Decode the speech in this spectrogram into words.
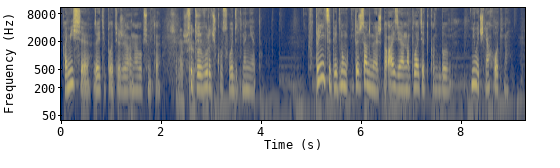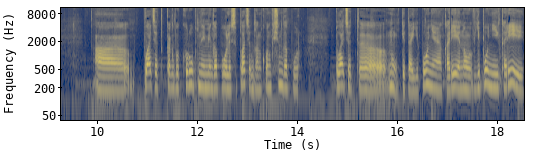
комиссия за эти платежи, она, в общем-то, всю твою выручку сводит на нет. В принципе, ну, ты же сам знаешь, что Азия, она платит как бы не очень охотно. А, платят как бы крупные мегаполисы, платят Гонконг, Сингапур, платят, э, ну, Китай, Япония, Корея, но в Японии и Корее,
